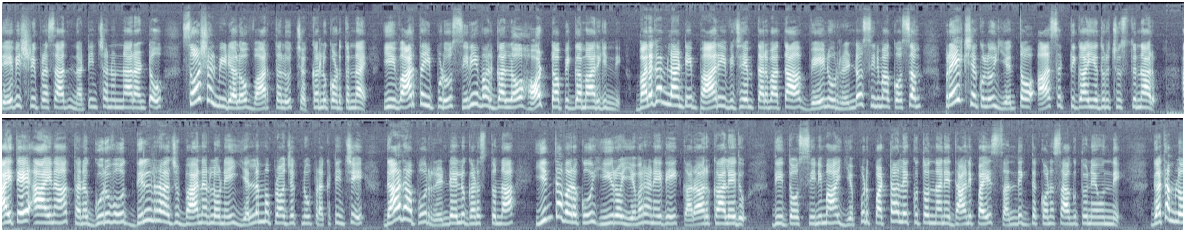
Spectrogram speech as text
దేవిశ్రీ ప్రసాద్ నటించనున్నారంటూ సోషల్ మీడియాలో వార్తలు చక్కర్లు కొడుతున్నాయి. ఈ వార్త ఇప్పుడు సినీ వర్గాల్లో హాట్ టాపిక్గా మారింది బలగం లాంటి భారీ విజయం తర్వాత వేణు రెండో సినిమా కోసం ప్రేక్షకులు ఎంతో ఆసక్తిగా ఎదురు చూస్తున్నారు అయితే ఆయన తన గురువు దిల్ రాజు బ్యానర్లోనే ఎల్లమ్మ ప్రాజెక్టును ప్రకటించి దాదాపు రెండేళ్ళు గడుస్తున్నా ఇంతవరకు హీరో ఎవరనేది ఖరారు కాలేదు. దీంతో సినిమా ఎప్పుడు పట్టాలెక్కుతుందనే దానిపై సందిగ్ధ కొనసాగుతూనే ఉంది. గతంలో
